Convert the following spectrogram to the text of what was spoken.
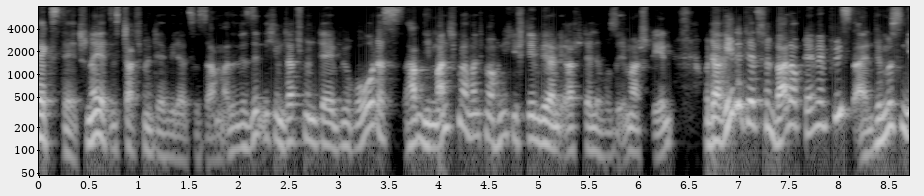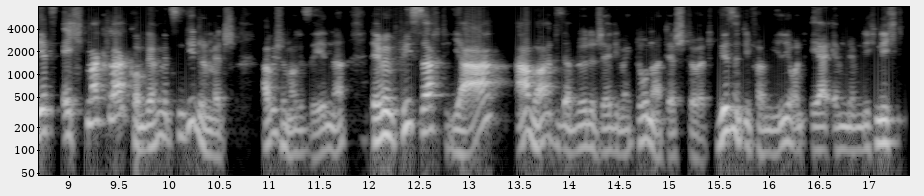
Backstage, ne, jetzt ist Judgment Day wieder zusammen. Also wir sind nicht im Judgment Day Büro, das haben die manchmal, manchmal auch nicht. Die stehen wieder an ihrer Stelle, wo sie immer stehen. Und da redet jetzt Finn Balor auf Damien Priest ein. Wir müssen jetzt echt mal klarkommen. Wir haben jetzt ein Titelmatch. Habe ich schon mal gesehen, ne? Damien Priest sagt, ja, aber dieser blöde JD McDonald, der stört. Wir sind die Familie und er eben nämlich nicht.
